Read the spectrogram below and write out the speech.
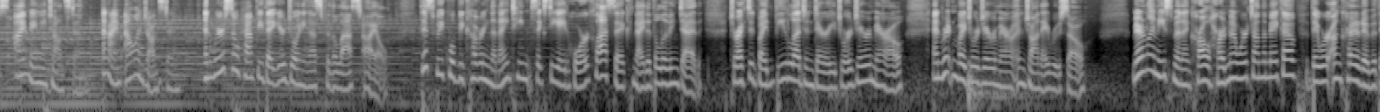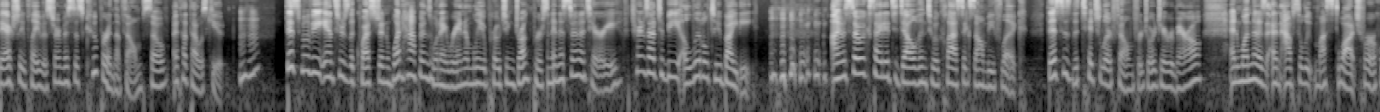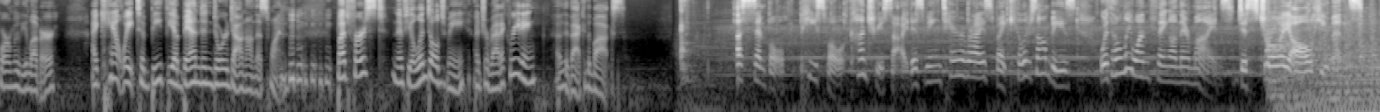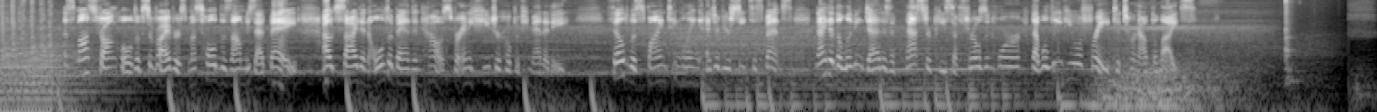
I'm Aimee Johnston. And I'm Allyn Johnston. And we're so happy that you're joining us for The Last Aisle. This week we'll be covering the 1968 horror classic Night of the Living Dead, directed by the legendary George A. Romero and written by George A. Romero and John A. Russo. Marilyn Eastman and Karl Hardman worked on the makeup. They were uncredited, but they actually played Mr. and Mrs. Cooper in the film, so I thought that was cute. Mm-hmm. This movie answers the question what happens when a randomly approaching drunk person in a cemetery turns out to be a little too bitey? I'm so excited to delve into a classic zombie flick. This is the titular film for George A. Romero and one that is an absolute must watch for a horror movie lover. I can't wait to beat the abandoned door down on this one. but first, if you'll indulge me, a dramatic reading of the back of the box. A simple, peaceful countryside is being terrorized by killer zombies with only one thing on their minds destroy all humans. A small stronghold of survivors must hold the zombies at bay outside an old abandoned house for any future hope of humanity. Filled with spine tingling, edge of your seat suspense, Night of the Living Dead is a masterpiece of thrills and horror that will leave you afraid to turn out the lights.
